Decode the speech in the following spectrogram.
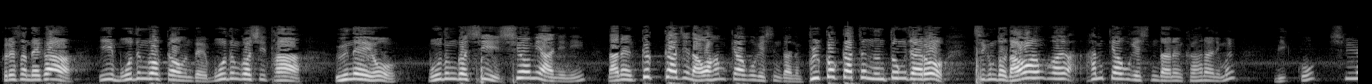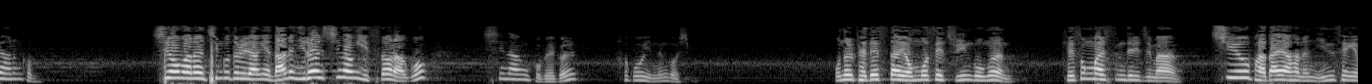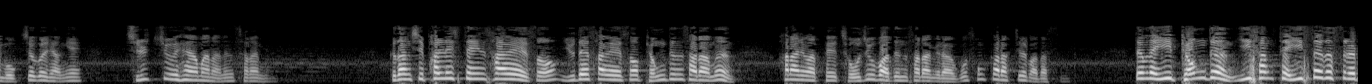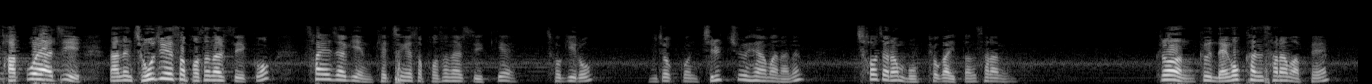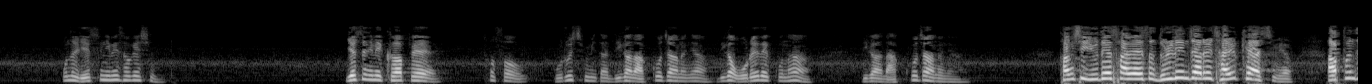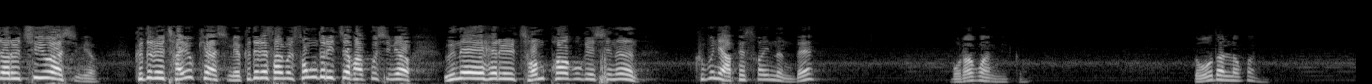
그래서 내가 이 모든 것 가운데 모든 것이 다 은혜요. 모든 것이 시험이 아니니 나는 끝까지 나와 함께하고 계신다는 불꽃 같은 눈동자로 지금도 나와 함께하고 계신다는 그 하나님을 믿고 신뢰하는 겁니다. 시험하는 친구들을 향해 나는 이런 신앙이 있어라고 신앙 고백을 하고 있는 것입니다. 오늘 베데스다 연못의 주인공은 계속 말씀드리지만 치유받아야 하는 인생의 목적을 향해 질주해야만 하는 사람입니다. 그 당시 팔레스타인 사회에서 유대 사회에서 병든 사람은 하나님 앞에 저주받은 사람이라고 손가락질 받았습니다. 때문에 이 병든 이 상태 이 세더스를 바꿔야지 나는 저주에서 벗어날 수 있고 사회적인 계층에서 벗어날 수 있기에 저기로 무조건 질주해야만 하는 처절한 목표가 있던 사람입니다. 그런 그 냉혹한 사람 앞에 오늘 예수님이 서 계십니다. 예수님이 그 앞에 서서 물으십니다. 네가 낫고자 하느냐? 네가 오래됐구나. 네가 낫고자 하느냐? 당시 유대 사회에서 눌린 자를 자유케 하시며 아픈 자를 치유하시며 그들을 자유케 하시며 그들의 삶을 송두리째 바꾸시며 은혜의 해를 전파하고 계시는 그분이 앞에 서 있는데 뭐라고 합니까? 넣어달라고 합니다.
